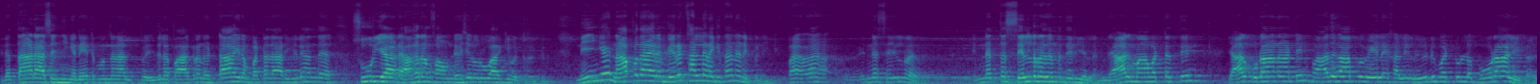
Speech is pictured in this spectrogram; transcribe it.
இதை தாடா செஞ்சீங்க. நேற்று முந்தின நாள் இப்போ இதில் பார்க்குறேன் எட்டாயிரம் பட்டதாரிகளை அந்த சூர்யாட அகரம் ஃபவுண்டேஷன் உருவாக்கி விட்டுருக்கு. நீங்கள் நாற்பதாயிரம் பேரை கல்லறைக்கு தான் அனுப்பினீங்க. ப- என்ன செல்றது? என்னத்தை செல்றதுன்னு தெரியல. இந்த யாழ் மாவட்டத்தின் யாழ் குடாநாட்டின் பாதுகாப்பு வேலைகளில் ஈடுபட்டுள்ள போராளிகள்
